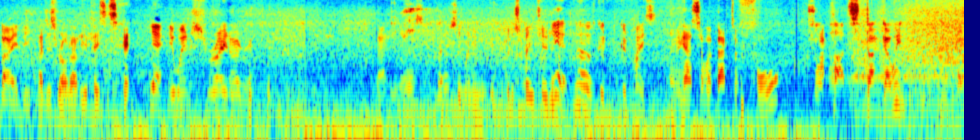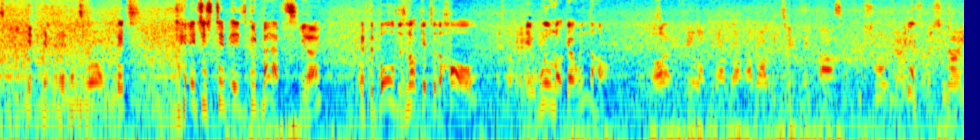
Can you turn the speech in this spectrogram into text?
baby. I just rolled over your piece of sand. Yeah, it went straight over it. That is awesome. That actually went in a bit of speed too, Yeah, it? no, that was good. Good pace. There we go. So we're back to four. Short ah. putts don't go in. That's, that's right. It's it's just tip, it's good maths, you know. If the ball does not get to the hole, It's not going to it will not go in the hole. I feel like you know, I'd, rather be two feet past and a foot short, you know, because Yeah. at least you know.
